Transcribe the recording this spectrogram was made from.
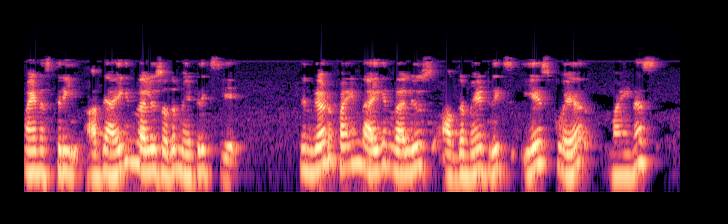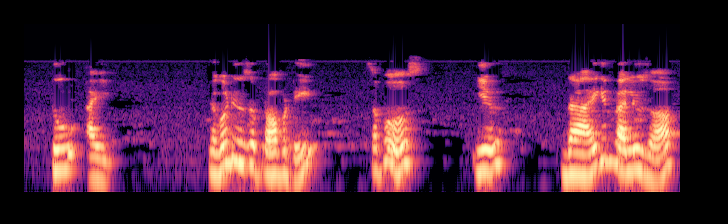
minus 3 are the eigenvalues of the matrix A, then we have to find the eigenvalues of the matrix A square minus 2i. We are going to use a property. Suppose if the eigenvalues of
